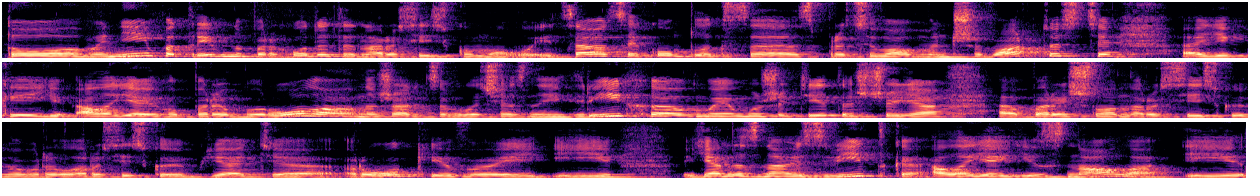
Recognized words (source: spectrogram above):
то мені потрібно переходити на російську мову. І це цей комплекс е, спрацював меншовартості, е, який, але я його переборола. На жаль, це величезний гріх е, в моєму житті. Те, що я перейшла на російську і говорила російською 5 років, і я не знаю звідки, але я її знала і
